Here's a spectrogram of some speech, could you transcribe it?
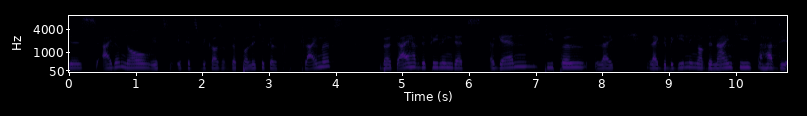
this. I don't know it's, if it's because of the political climate but I have the feeling that again, people like like the beginning of the 90s have the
